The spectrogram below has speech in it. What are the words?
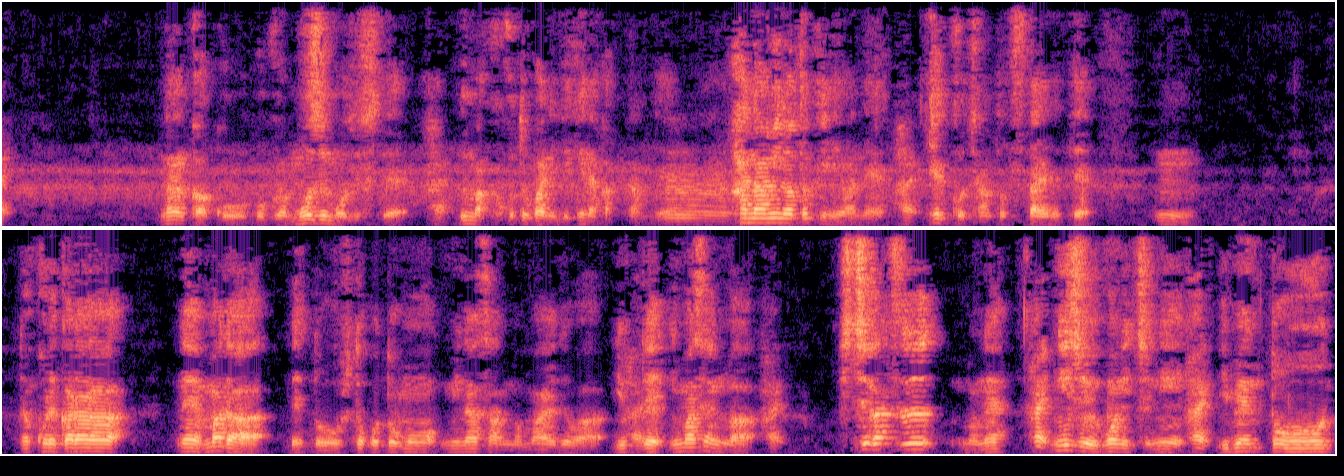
い。なんかこう、僕がもじもじして、はうまく言葉にできなかったんで、うん花見の時にはね、はい結構ちゃんと伝えれて、うん。これから、ね、まだ、えっと、一言も皆さんの前では言っていませんが、はい。7月のね、はい25日にはいイベントを、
